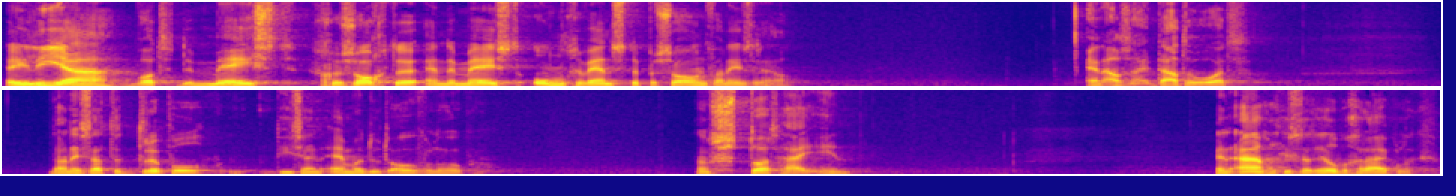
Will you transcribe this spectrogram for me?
Elia wordt de meest gezochte en de meest ongewenste persoon van Israël. En als hij dat hoort, dan is dat de druppel die zijn emmer doet overlopen dan stort hij in. En eigenlijk is dat heel begrijpelijk.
